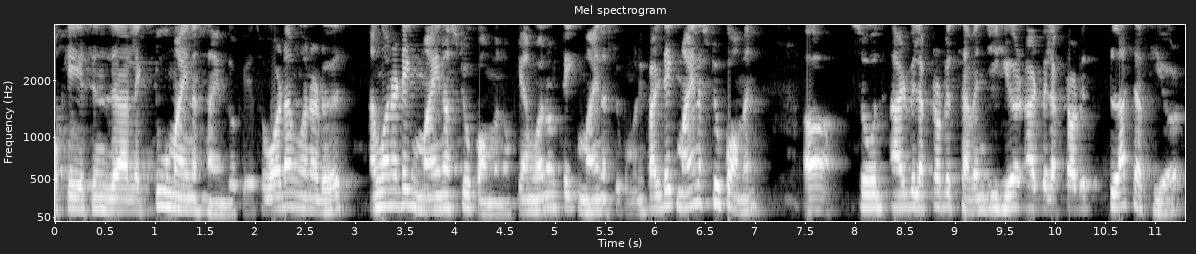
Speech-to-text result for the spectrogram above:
okay since there are like two minus signs okay so what i'm to do is i'm to take minus 2 common okay? I'm to take minus 2 common. If i'll take minus 2 common uh, so I'd be left out with 7g here, I'd be left out with plus f here,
